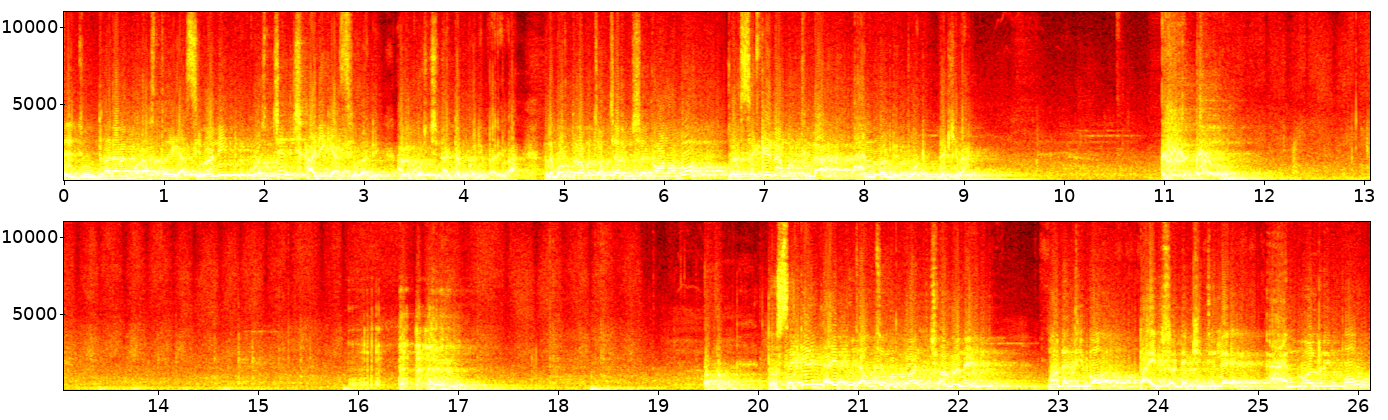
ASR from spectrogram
ଯେ ଯୁଦ୍ଧରେ ଆମେ ପରାସ୍ତ ହେଇକି ଆସିବାନି କୋଶ୍ଚିନ୍ ଛାଡ଼ିକି ଆସିବାନି ଆମେ କୋଶ୍ଚିନ୍ ଆଟେମ୍ପ କରିପାରିବା ତାହେଲେ ବର୍ତ୍ତମାନ ଆମ ଚର୍ଚ୍ଚାର ବିଷୟ କ'ଣ ହେବ ଯେଉଁଟା ସେକେଣ୍ଡ ଆମର ଥିଲା ଆନୁଆଲ ରିପୋର୍ଟ ଦେଖିବା ସେକେଣ୍ଡ ଟାଇପ୍କୁ ଯାଉଛେ ବର୍ତ୍ତମାନ ଛୁଆମାନେ ମନେ ଥିବ ଟାଇପ୍ସର ଲେଖିଥିଲେ ଆନୁଆଲ ରିପୋର୍ଟ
